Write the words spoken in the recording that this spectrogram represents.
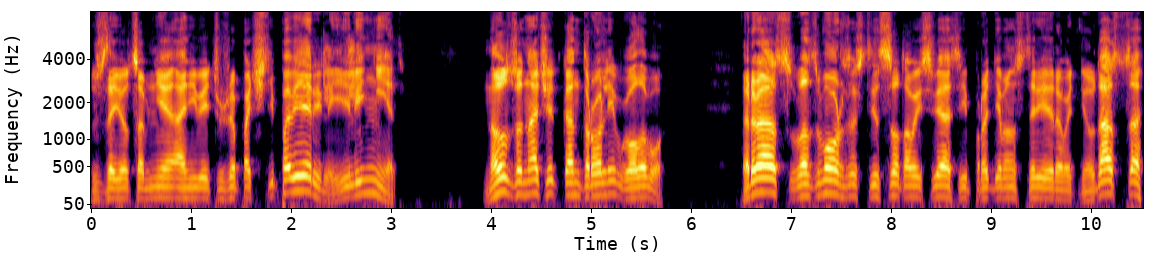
сдается мне, они ведь уже почти поверили, или нет? Ну, значит, контроль в голову. Раз возможности сотовой связи продемонстрировать не удастся,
